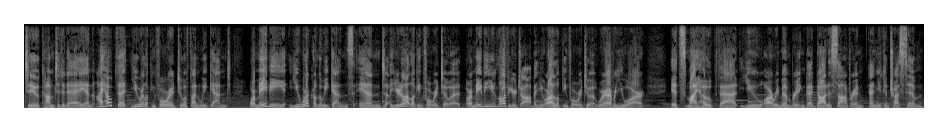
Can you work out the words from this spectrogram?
to come to today. And I hope that you are looking forward to a fun weekend. Or maybe you work on the weekends and you're not looking forward to it. Or maybe you love your job and you are looking forward to it. Wherever you are, it's my hope that you are remembering that God is sovereign and you can trust Him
